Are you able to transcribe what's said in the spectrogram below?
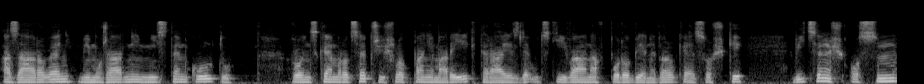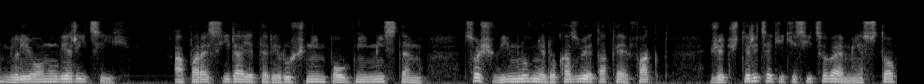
a zároveň mimořádným místem kultu. V loňském roce přišlo k paně Marii, která je zde uctívána v podobě nevelké sošky, více než 8 milionů věřících. Aparesída je tedy rušným poutním místem, což výmluvně dokazuje také fakt, že 40 tisícové město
